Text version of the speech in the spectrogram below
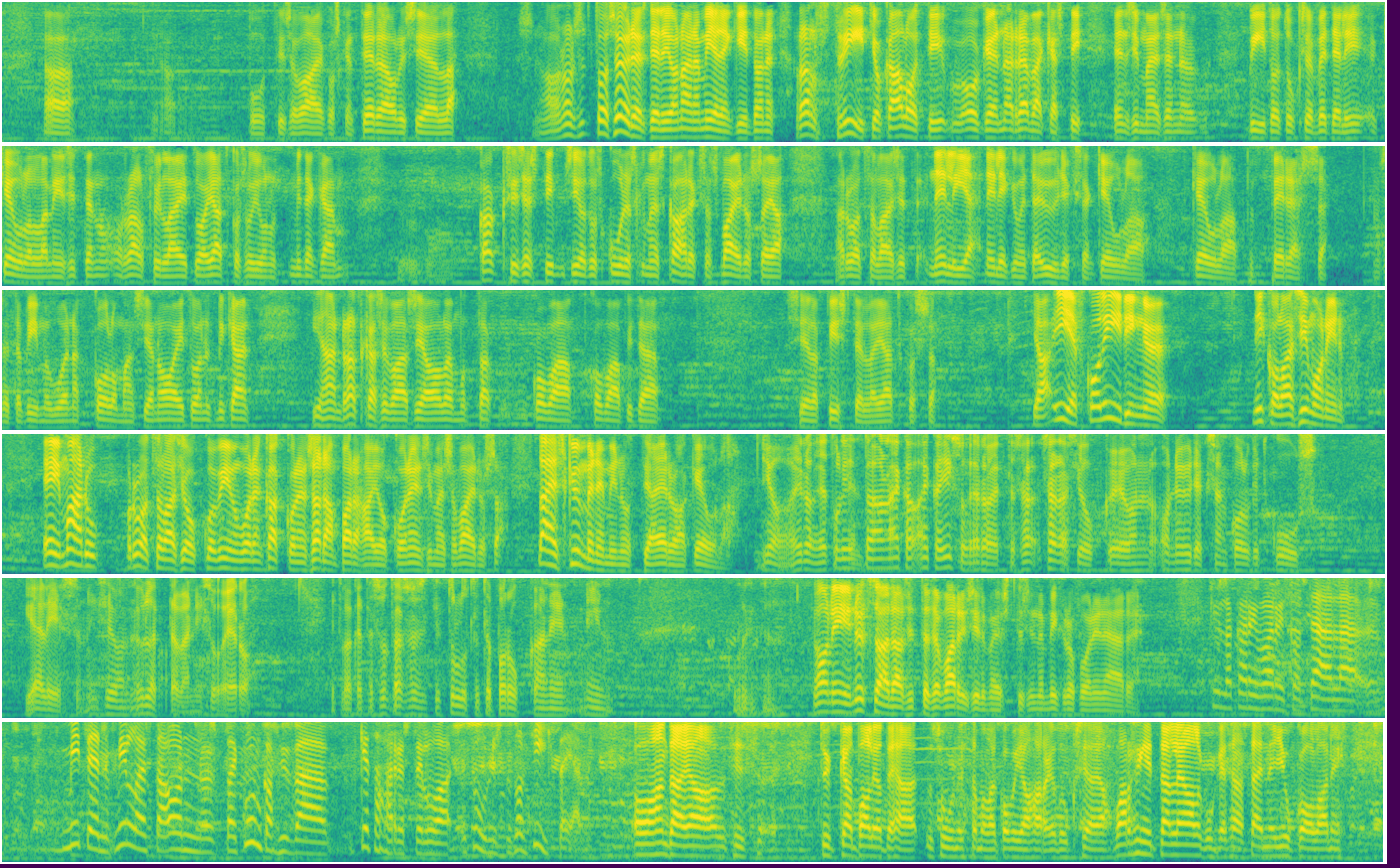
Puhuttiin se Vaajokosken terä oli siellä. No, no tuo Söderteli on aina mielenkiintoinen. Ralph Street, joka aloitti oikein räväkästi ensimmäisen viitotuksen veteli keulalla, niin sitten Ralfilla ei tuo jatko sujunut mitenkään kaksisesti sijoitus 68. vaihdossa ja ruotsalaiset 4,49 keulaa, keulaa perässä. No se, että viime vuonna kolmas ja no ei tuo nyt mikään ihan ratkaiseva asia ole, mutta kovaa, kovaa pitää siellä pistellä jatkossa. Ja IFK Leadingö, Nikolai Simonin, ei mahdu ruotsalaisjoukkue viime vuoden kakkonen sadan parhaan joukkoon ensimmäisessä vaihdossa. Lähes 10 minuuttia eroa keulaan. Joo, ero, ja tuli, tämä on aika, aika iso ero, että sadasjoukkue on, on 9.36 jäljessä, niin se on yllättävän iso ero. että vaikka tässä on tasaisesti tullut tätä porukkaa, niin, niin kuitenkin. No niin, nyt saadaan sitten se varis ilmeisesti sinne mikrofonin ääreen. Kyllä Kari Varis on täällä. Miten, millaista on tai kuinka hyvää kesäharjoittelua suunnistus on hiihtäjälle? Onhan tämä ja siis tykkään paljon tehdä suunnistamalla kovia harjoituksia ja varsinkin tälle alkukesästä ennen Jukolaa, niin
